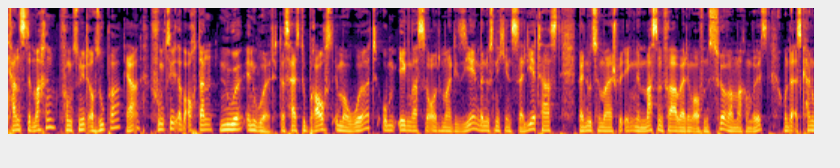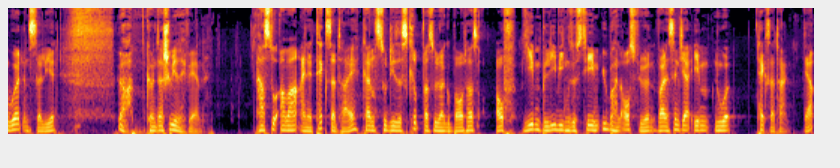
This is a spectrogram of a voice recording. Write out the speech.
kannst du machen, funktioniert auch super, ja, funktioniert aber auch dann nur in Word. Das heißt, du brauchst immer Word, um irgendwas zu automatisieren, wenn du es nicht installiert hast, wenn du zum Beispiel irgendeine Massenverarbeitung auf dem Server machen willst und da ist kein Word installiert, ja, könnte das schwierig werden. Hast du aber eine Textdatei, kannst du dieses Skript, was du da gebaut hast, auf jedem beliebigen System überall ausführen, weil es sind ja eben nur Textdateien. Ja,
